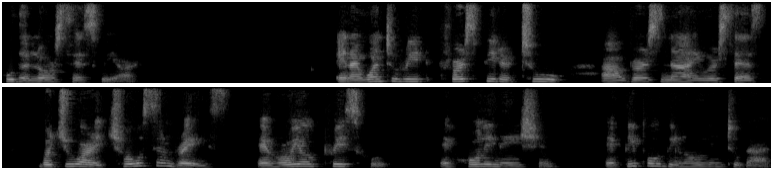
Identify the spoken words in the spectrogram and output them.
who the Lord says we are. And I want to read First Peter 2, uh, verse 9, where it says, but you are a chosen race, a royal priesthood, a holy nation, a people belonging to God,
